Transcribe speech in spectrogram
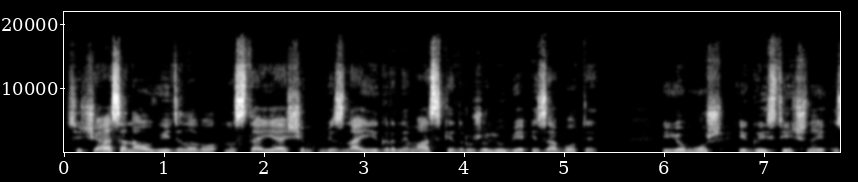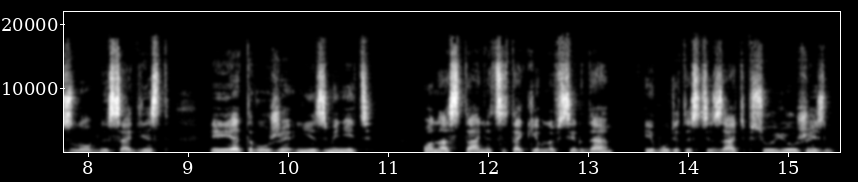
Сейчас она увидела его настоящим, без наигранной маски дружелюбия и заботы. Ее муж – эгоистичный, злобный садист, и этого уже не изменить. Он останется таким навсегда и будет истязать всю ее жизнь,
